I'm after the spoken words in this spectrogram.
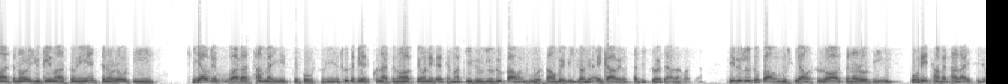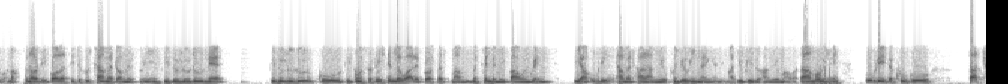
မာကျွန်တော်တို့ UK မှာဆိုရင်ကျွန်တော်တို့ဒီထိရောက်တဲ့မူဝါဒချမှတ်ရေးဖြစ်ဖို့ဆိုရင်အထူးသဖြင့်ခုနကျွန်တော်ပြောနေတဲ့အထက်မှာပြည်သူလူထုပါဝင်မှုကိုစောင်းပေးပြီးပြောနေအဲ့ကပဲဆက်ပြီးပြောကြတာပါဆရာပြည်သူလူထုပါဝင်မှုရှိအောင်ဆိုတော့ကျွန်တော်တို့ဒီဥပဒေချမှတ်ထားတာရှိတယ်ပေါ့နော်ကျွန်တော်ဒီ policy တစ်ခုချမှတ်တော့မယ်ဆိုရင်ပြည်သူလူထုနဲ့ ပြည်သူလူထုကိုဒီ consultation လုပ်ရတဲ့ process မှာမဖြစ်မနေပါဝင်ခွင့်ပြအောင်ဥပဒေချမှတ်ထားတာမျိုးဖွံ့ဖြိုးပြီးနိုင်ငံတွေမှာ UK လိုဟာမျိုးမှာပါဒါမှမဟုတ်ရင်ဥပဒေတစ်ခုကိုစချ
